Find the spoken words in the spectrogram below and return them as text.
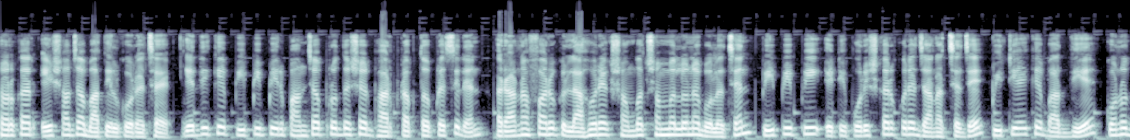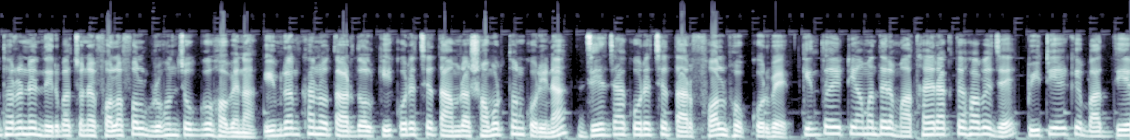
সরকার এ সাজা বাতিল করেছে? এদিকে পিপিপির পাঞ্জাব প্রদেশের ভারপ্রাপ্ত প্রেসিডেন্ট রানা ফারুক লাহোর এক সংবাদ সম্মেলনে বলেছেন, পিপিপি এটি পরিষ্কার করে জানাচ্ছে যে পিটিআই কে বাদ দিয়ে কোনো ধরনের নির্বাচনে ফলাফল গ্রহণযোগ্য হবে না। ইমরান খান ও তার দল কি করেছে তা আমরা সমর্থন করি না। যে যা করেছে তার ফল ভোগ করবে। কিন্তু এটি আমাদের মাথায় রাখতে হবে যে পিটিআই কে বাদ দিয়ে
